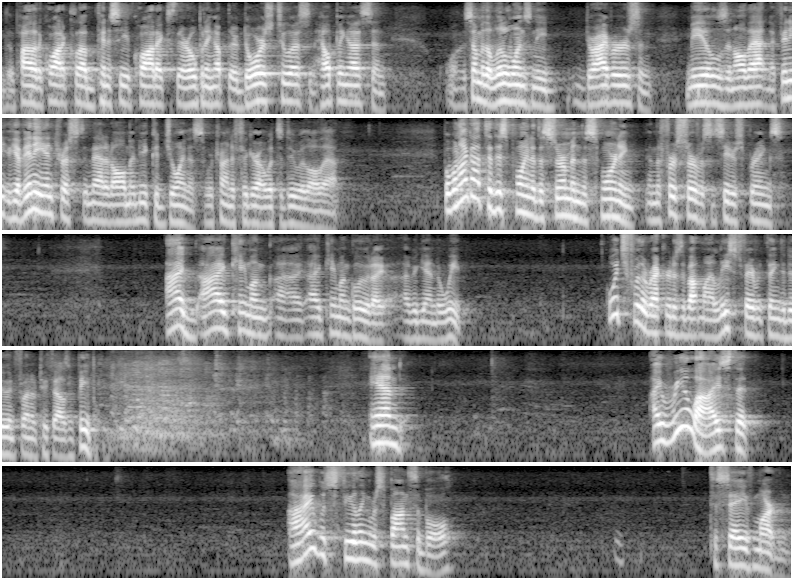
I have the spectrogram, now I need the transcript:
the Pilot Aquatic Club, Tennessee Aquatics. They're opening up their doors to us and helping us. And some of the little ones need drivers and meals and all that. And if, any, if you have any interest in that at all, maybe you could join us. We're trying to figure out what to do with all that. But when I got to this point of the sermon this morning in the first service at Cedar Springs, I, I, came, un, I, I came unglued. I, I began to weep. Which, for the record, is about my least favorite thing to do in front of 2,000 people. and I realized that I was feeling responsible to save Martin.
